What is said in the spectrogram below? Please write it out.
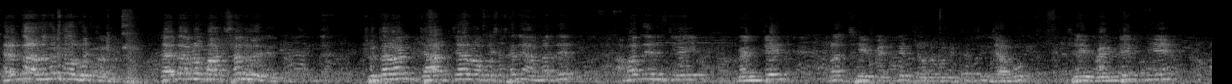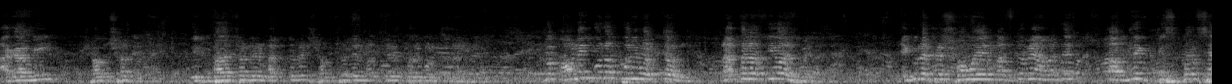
তাহলে তো আলাদা দল হতো না তাহলে তো আমরা বাকশাল হয়ে যেতাম সুতরাং যার যার অবস্থানে আমাদের আমাদের যে ম্যান্ডেট আমরা সেই ম্যান্ডেট জনগণের কাছে যাব। সেই ম্যান্ডেট নিয়ে আগামী সংসদে, নির্বাচনের মাধ্যমে, সংসদের মাধ্যমে পরিবর্তন আসবে অনেকগুলো পরিবর্তন রাতারাতিও আসবে। না। এগুলো একটা সময়ের মাধ্যমে আমাদের পাবলিক ডিসকোর্সে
